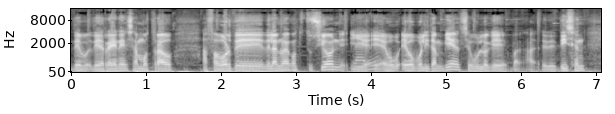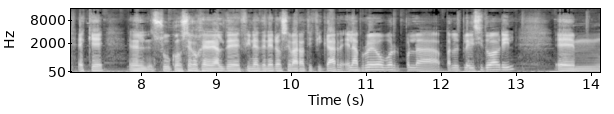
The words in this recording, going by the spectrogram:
de, RN se han mostrado a favor de, la nueva constitución y Evópoli también, según lo que eh, dicen, es que en su Consejo General de fines de enero se va a ratificar el apruebo por, la, para el plebiscito de abril. Em,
